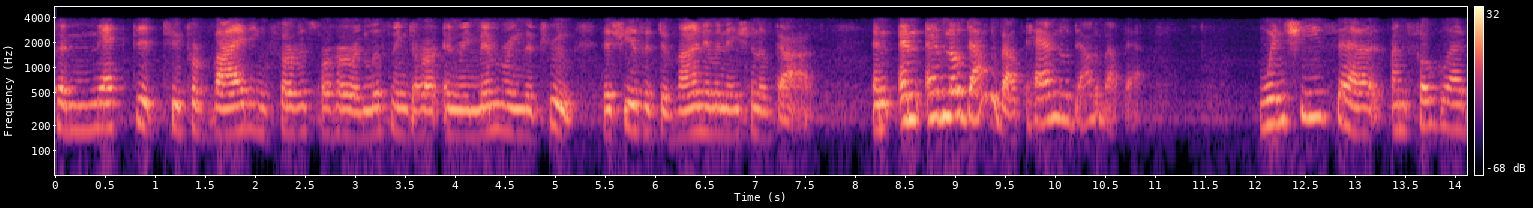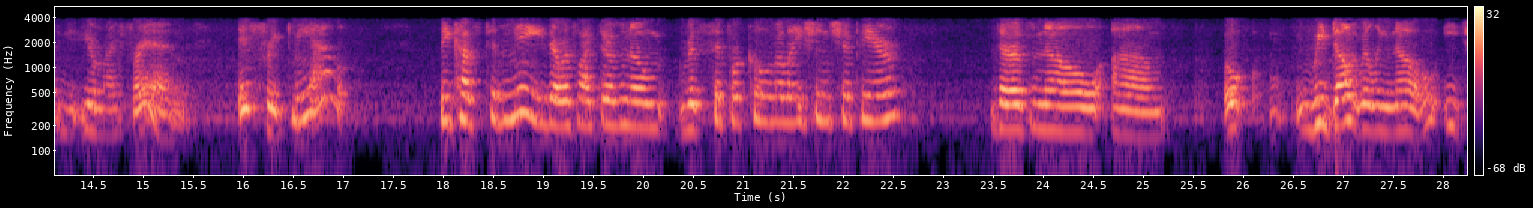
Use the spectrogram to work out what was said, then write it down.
connected to providing service for her and listening to her and remembering the truth that she is a divine emanation of God, and and have no doubt about had no doubt about that. When she said, "I'm so glad you're my friend," it freaked me out. Because to me there was like there's no reciprocal relationship here. There's no um oh, we don't really know each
